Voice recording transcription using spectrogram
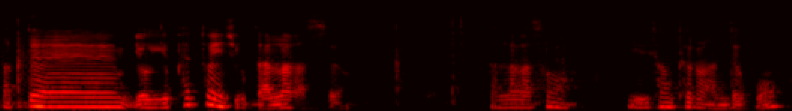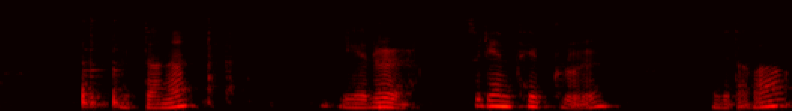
납땜 여기 패턴이 지금 날라갔어요. 날라가서 이 상태로는 안 되고 일단은 얘를 3M 테이프를 여기다가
